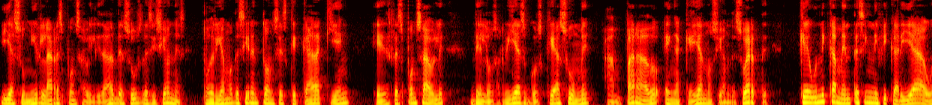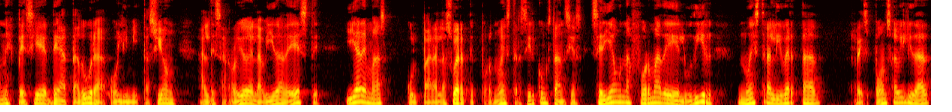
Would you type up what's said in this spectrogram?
y asumir la responsabilidad de sus decisiones. Podríamos decir entonces que cada quien es responsable de los riesgos que asume amparado en aquella noción de suerte, que únicamente significaría una especie de atadura o limitación al desarrollo de la vida de éste, y además culpar a la suerte por nuestras circunstancias sería una forma de eludir nuestra libertad, responsabilidad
